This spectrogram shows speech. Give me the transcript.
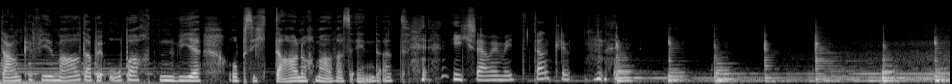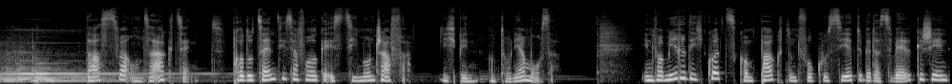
danke vielmals. Da beobachten wir, ob sich da noch mal was ändert. Ich schaue mit. Danke. Das war unser Akzent. Produzent dieser Folge ist Simon Schaffer. Ich bin Antonia Moser. Informiere dich kurz, kompakt und fokussiert über das Weltgeschehen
